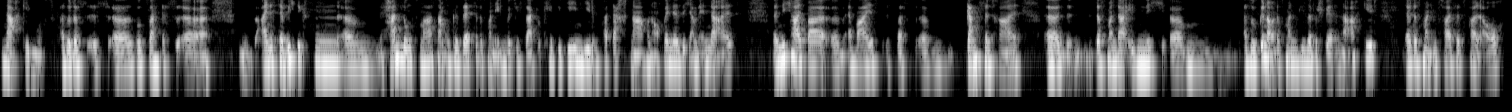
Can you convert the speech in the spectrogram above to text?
nachgehen muss. Also das ist äh, sozusagen das äh, eines der wichtigsten ähm, Handlungsmaßnahmen und Gesetze, dass man eben wirklich sagt, okay, wir gehen jedem Verdacht nach und auch wenn der sich am Ende als äh, nicht haltbar äh, erweist, ist das ähm, ganz zentral, äh, dass man da eben nicht ähm, also genau, dass man dieser Beschwerde nachgeht, äh, dass man im Zweifelsfall auch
